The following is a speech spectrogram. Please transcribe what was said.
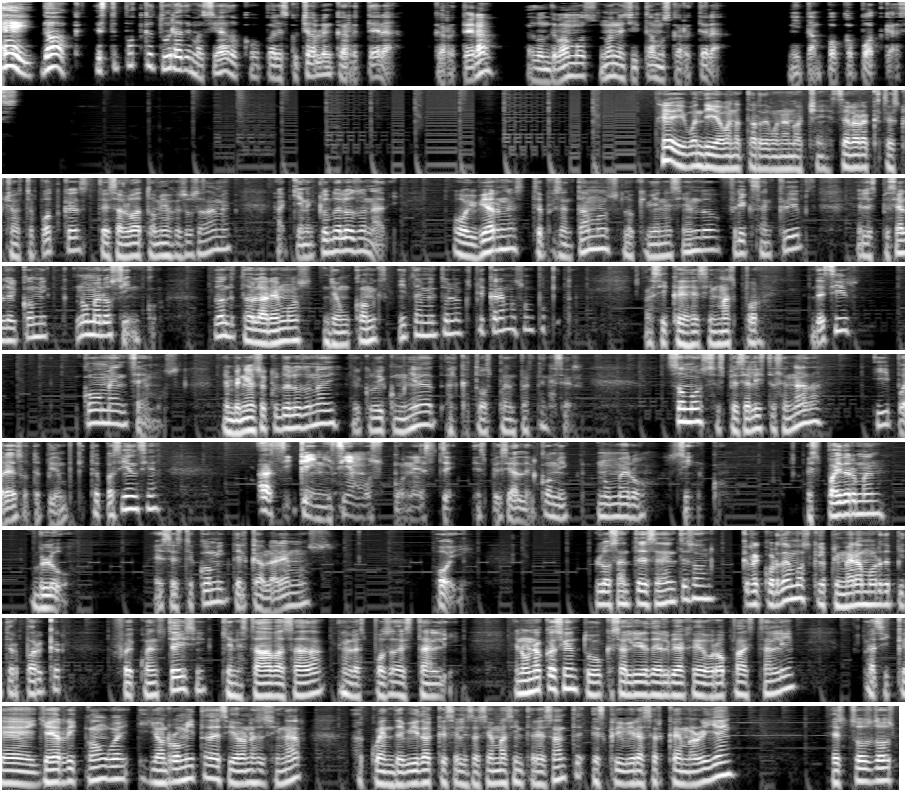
Hey, Doc, este podcast dura demasiado como para escucharlo en carretera. ¿Carretera? A donde vamos no necesitamos carretera, ni tampoco podcast. Hey, buen día, buena tarde, buena noche. Sea la hora que estés escuchando este podcast, te saluda tu amigo Jesús Adame, aquí en el Club de los Donadi. Hoy viernes te presentamos lo que viene siendo Freaks and Crips, el especial del cómic número 5, donde te hablaremos de un cómic y también te lo explicaremos un poquito. Así que sin más por decir, comencemos. Bienvenidos al Club de los Donadi, el club de comunidad al que todos pueden pertenecer. Somos especialistas en nada y por eso te pido un poquito de paciencia. Así que iniciemos con este especial del cómic número 5. Spider-Man Blue. Es este cómic del que hablaremos hoy. Los antecedentes son, recordemos que el primer amor de Peter Parker fue Gwen Stacy, quien estaba basada en la esposa de Stan Lee. En una ocasión tuvo que salir del viaje de Europa a Stan Lee Así que Jerry Conway y John Romita decidieron asesinar a Gwen debido a que se les hacía más interesante escribir acerca de Mary Jane. Estos dos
